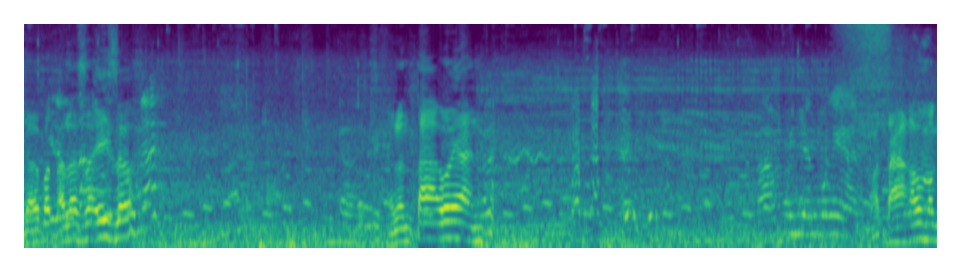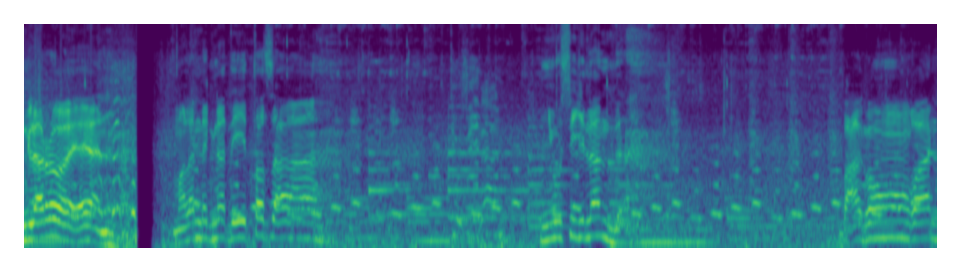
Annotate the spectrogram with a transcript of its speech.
Dapat alas 6 oh. Anong tao yan? Tapon yan mga yan. Matakaw maglaro eh. Ayan. Malamig na dito sa New Zealand. Bagong kwan,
